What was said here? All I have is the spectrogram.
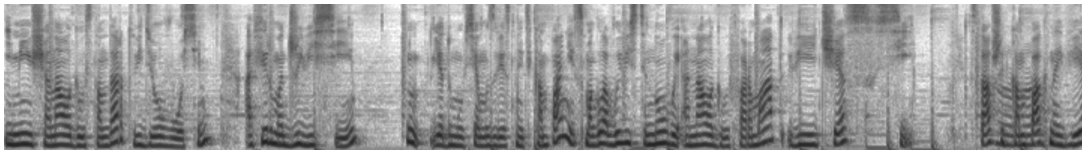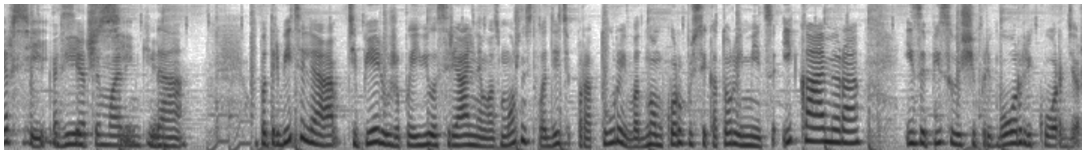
имеющей аналоговый стандарт Video 8, а фирма GVC, ну, я думаю, всем известны эти компании, смогла вывести новый аналоговый формат VHS-C, ставший ага. компактной версией VHS. Да. У потребителя теперь уже появилась реальная возможность владеть аппаратурой в одном корпусе, который имеется и камера, и записывающий прибор, рекордер.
